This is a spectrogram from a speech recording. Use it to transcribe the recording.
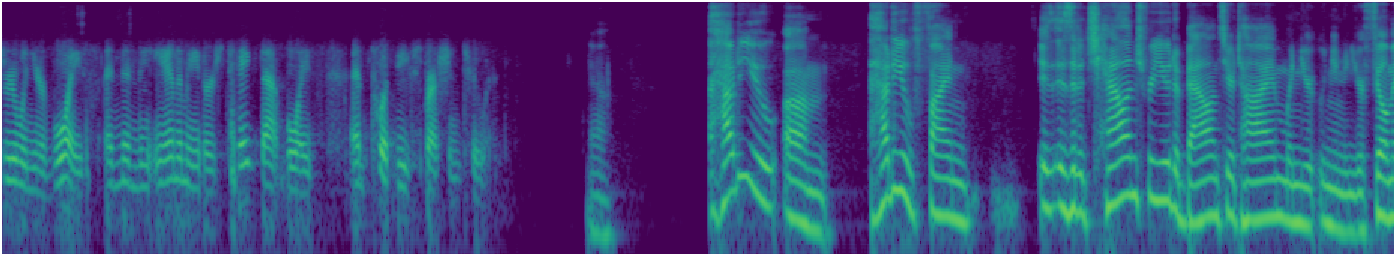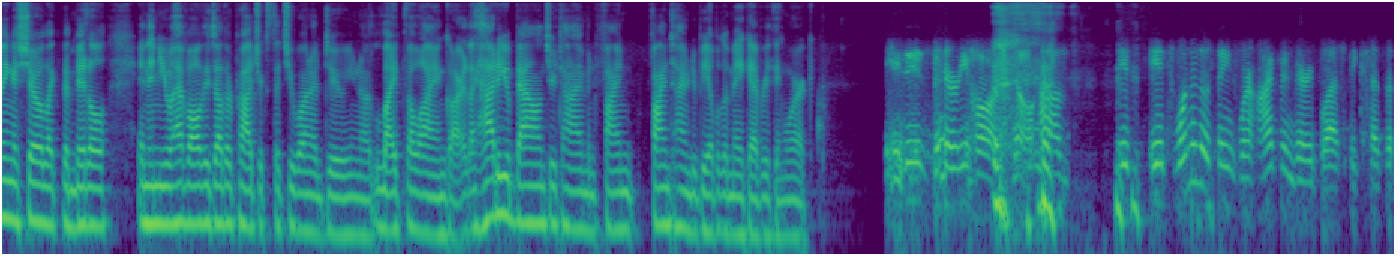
through in your voice, and then the animators take that voice and put the expression to it. Yeah. How do you um how do you find is, is it a challenge for you to balance your time when you're when you- you're filming a show like The Middle and then you have all these other projects that you want to do, you know, like The Lion Guard? Like how do you balance your time and find find time to be able to make everything work? It is very hard. No, um, it's it's one of those things where I've been very blessed because the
